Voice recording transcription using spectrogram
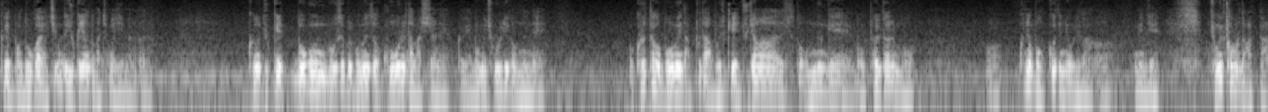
그게 막 녹아요. 지금도 육개장도 마찬가지지만 어. 그 육개 녹은 모습을 보면서 국물을 다 마시잖아요. 그게 몸에 좋을 리가 없는데 뭐 그렇다고 몸에 나쁘다 뭐 이렇게 주장할 수도 없는 게 뭐 별다른 뭐 어, 그냥 먹거든요 우리가. 어. 근데 이제 종이컵으로 나왔다.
